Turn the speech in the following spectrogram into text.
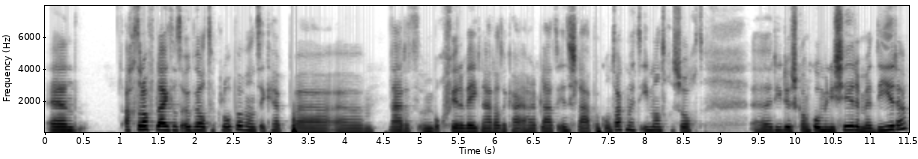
En achteraf blijkt dat ook wel te kloppen. Want ik heb uh, uh, ongeveer een week nadat ik haar, heb laten inslapen... contact met iemand gezocht... Uh, die dus kan communiceren met dieren.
